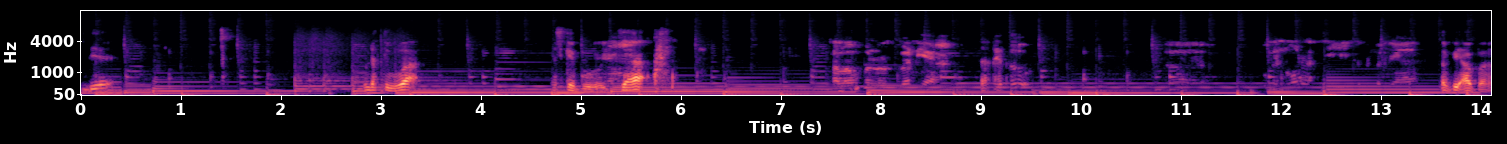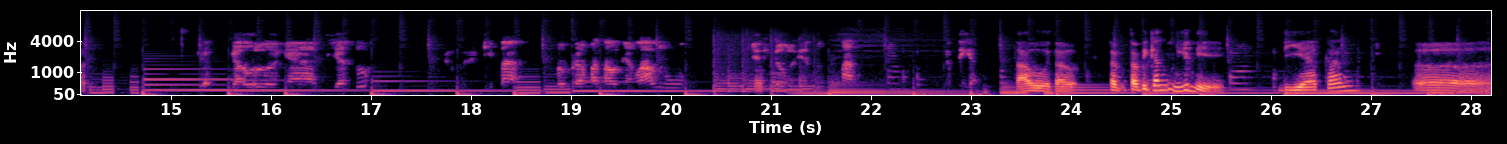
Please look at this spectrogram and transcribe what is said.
dia udah tua. Masih kayak bocah kalau menurut gua nih ya Nah. itu eh, bukan orang sih sebenarnya. Tapi apa? Ga- gaulnya dia tuh kita beberapa tahun yang lalu. Jadi gaulnya tuh tepat. Ngerti gak? tahu tahu. Tapi, tapi kan gini dia kan eh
